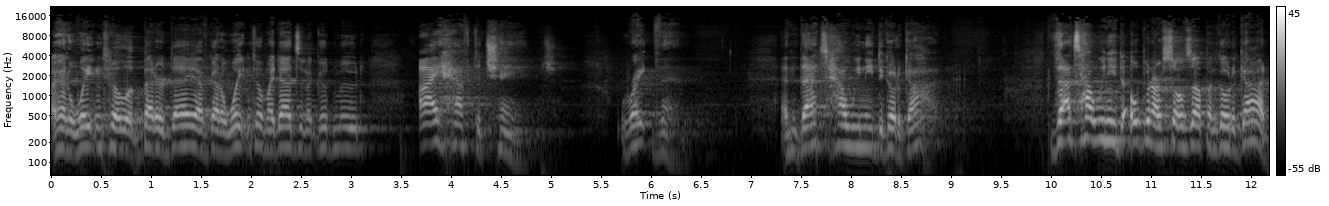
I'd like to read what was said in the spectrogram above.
I got to wait until a better day. I've got to wait until my dad's in a good mood. I have to change right then. And that's how we need to go to God. That's how we need to open ourselves up and go to God,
